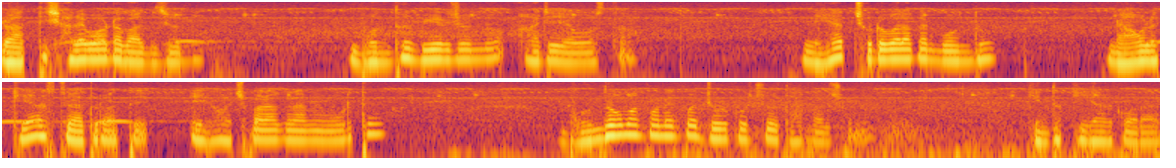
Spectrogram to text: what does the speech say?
রাত্রি সাড়ে বারোটা বাজে চলল। বন্ধুর বিয়ের জন্য আজ এই অবস্থা। নেহাত ছোটোবেলাকার বন্ধু, না হলে কে আসতো এত রাতে এই হজপাড়া গ্রামে মরতে? বন্ধু আমাকে অনেকবার জোর করছিল থাকার জন্য। কিন্তু কী আর করার?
